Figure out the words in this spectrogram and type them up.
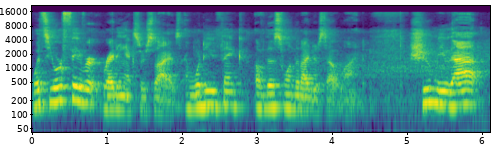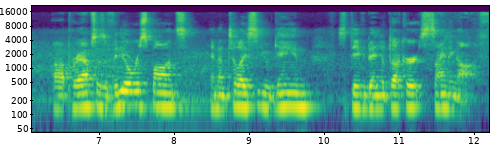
what's your favorite writing exercise? And what do you think of this one that I just outlined? Shoot me that, uh, perhaps as a video response. And until I see you again, it's David Daniel Ducker signing off.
